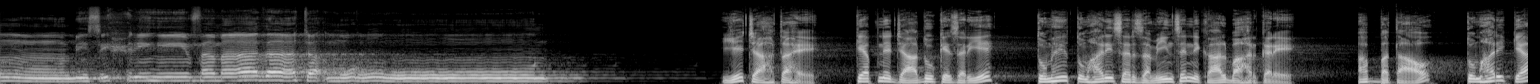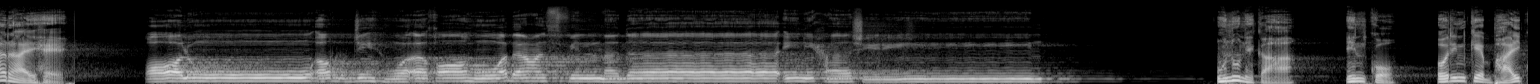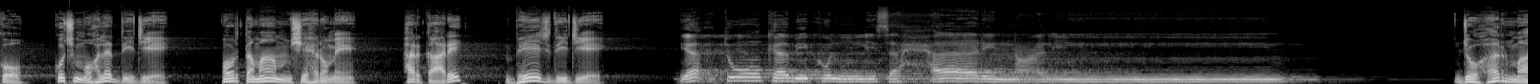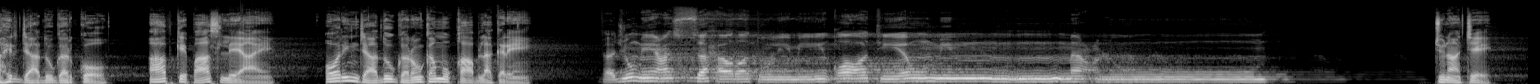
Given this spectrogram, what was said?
بسحره، فماذا تأمرون؟ یہ چاہتا ہے کہ اپنے جادو کے ذریعے تمہیں تمہاری سرزمین سے نکال باہر کرے۔ اب بتاؤ، تمہاری کیا رائے ہے؟ قالوا أرجه وأخاه وابعث في المدائن حاشرين. انہوں نے کہا ان کو اور ان کے بھائی کو کچھ مہلت دیجیے اور تمام شہروں میں ہر کارے بھیج دیجیے يأتوك بكل سحار عليم جو ہر ماہر جادوگر کو آپ کے پاس لے آئیں اور ان جادوگروں کا مقابلہ کریں۔ فجمع السحرة لميقات يوم معلوم۔ چنانچہ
